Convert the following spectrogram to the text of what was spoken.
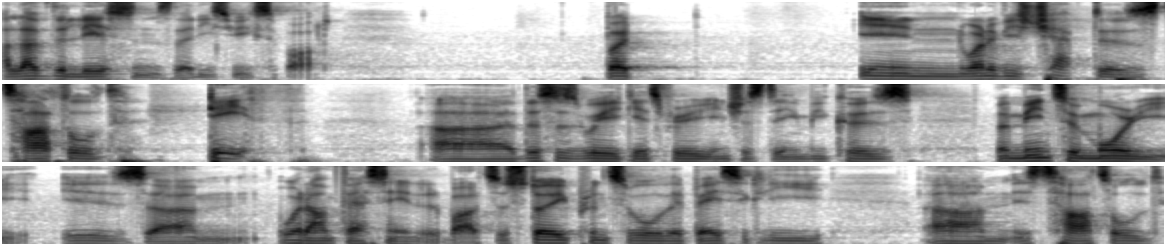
I love the lessons that he speaks about. But in one of his chapters titled Death. Uh, this is where it gets very interesting because memento mori is um, what I'm fascinated about. It's a Stoic principle that basically um, is titled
